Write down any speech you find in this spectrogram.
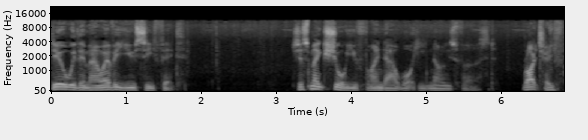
deal with him however you see fit. Just make sure you find out what he knows first. Right, Chief.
